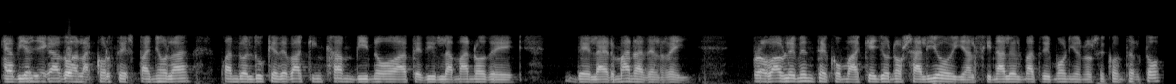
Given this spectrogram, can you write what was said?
que había llegado a la corte española cuando el duque de Buckingham vino a pedir la mano de, la hermana del rey. Probablemente como aquello no salió y al final el matrimonio no se concertó,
